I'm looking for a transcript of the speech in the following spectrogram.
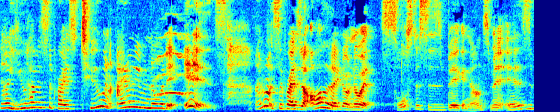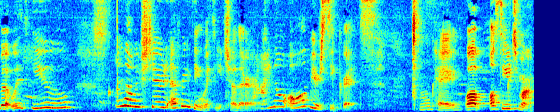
Now you have a surprise too, and I don't even know what it is. I'm not surprised at all that I don't know what Solstice's big announcement is, but with you, I thought we shared everything with each other. I know all of your secrets. Okay, well, I'll see you tomorrow.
